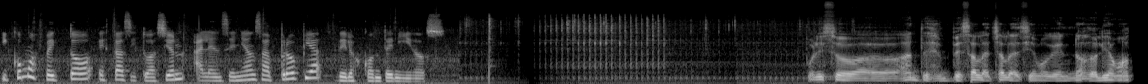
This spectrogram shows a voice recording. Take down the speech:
y cómo afectó esta situación a la enseñanza propia de los contenidos. Por eso antes de empezar la charla decíamos que nos dolíamos,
